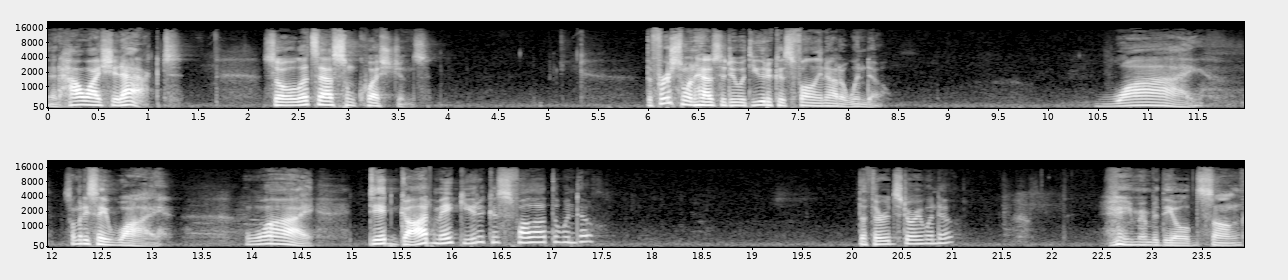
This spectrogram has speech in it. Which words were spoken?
And how I should act. So let's ask some questions. The first one has to do with Eutychus falling out a window. Why? Somebody say why. Why? Did God make Eutychus fall out the window? The third story window? you remember the old song?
